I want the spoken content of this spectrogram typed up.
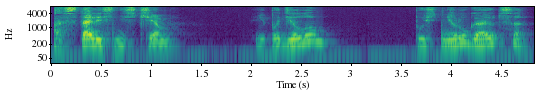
остались ни с чем. И по делам пусть не ругаются.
